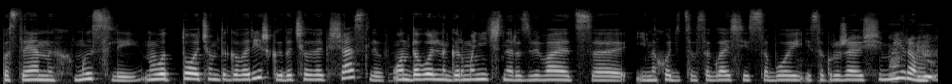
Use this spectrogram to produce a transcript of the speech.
постоянных мыслей. Ну вот то, о чем ты говоришь, когда человек счастлив, он довольно гармонично развивается и находится в согласии с собой и с окружающим миром,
